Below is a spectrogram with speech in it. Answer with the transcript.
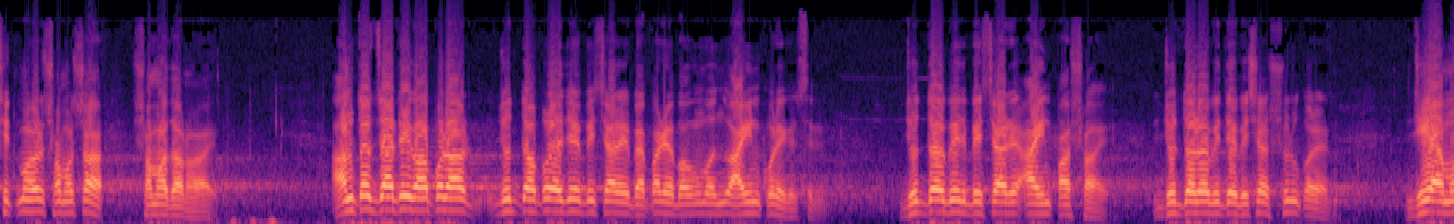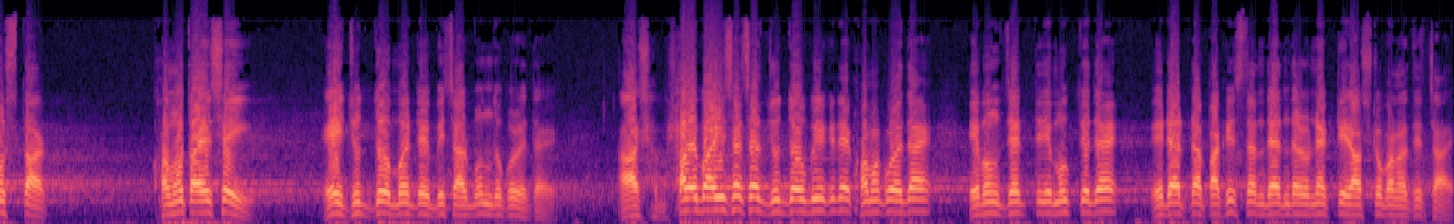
শীতমোহর সমস্যা সমাধান হয়। আন্তর্জাতিক অপরাধ যুদ্ধ অপরাধের বিচারের ব্যাপারে বঙ্গবন্ধু আইন করে গেছিলেন। যুদ্ধ বিচারে আইন পাশ হয়। যুদ্ধলবিদের বিচার শুরু করেন। জিয়া মোস্তাক ক্ষমতা এসেই এই যুদ্ধ বিচার বন্ধ করে দেয়। আর সাড়ে বাইশ হাজার যুদ্ধ ক্ষমা করে দেয় এবং জেল থেকে মুক্তি দেয়। এটা একটা পাকিস্তান দেন দারুণ একটি রাষ্ট্র বানাতে চায়।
